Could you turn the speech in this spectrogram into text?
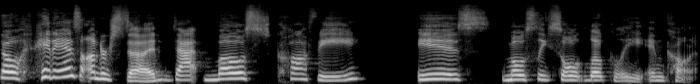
so it is understood that most coffee is mostly sold locally in kona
